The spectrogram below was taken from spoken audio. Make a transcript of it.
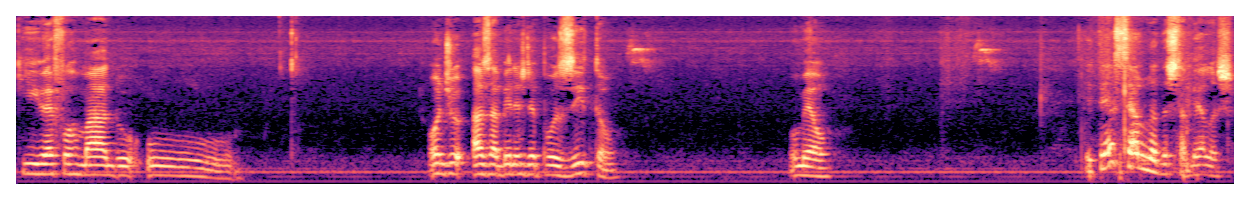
que é formado o onde as abelhas depositam o mel. E tem a célula das tabelas.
